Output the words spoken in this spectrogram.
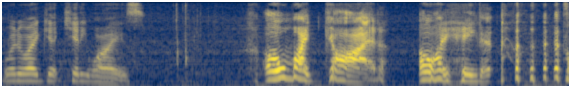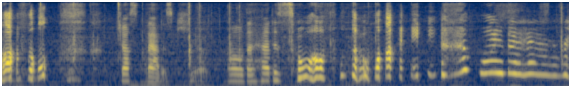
What do I get kitty-wise? Oh my god! Oh, I hate it. it's awful. Just that is cute. Oh, the head is so awful though. Why? Why the hair?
